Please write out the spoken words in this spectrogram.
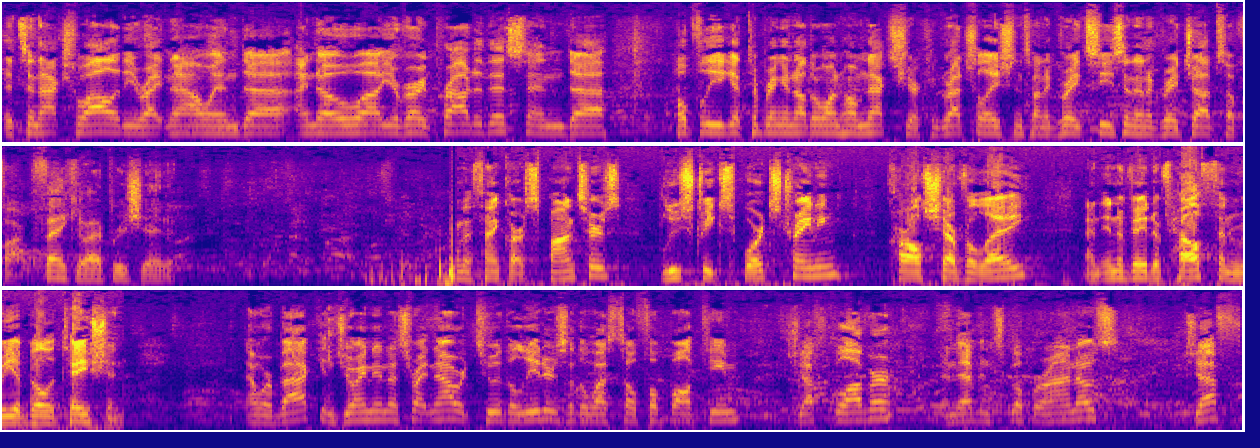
it's an actuality right now. And uh, I know uh, you're very proud of this, and uh, hopefully you get to bring another one home next year. Congratulations on a great season and a great job so far. Thank you. I appreciate it. I want to thank our sponsors Blue Streak Sports Training, Carl Chevrolet, and Innovative Health and Rehabilitation. And we're back, and joining us right now are two of the leaders of the Westhill football team, Jeff Glover and Evan Scoperanos. Jeff,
